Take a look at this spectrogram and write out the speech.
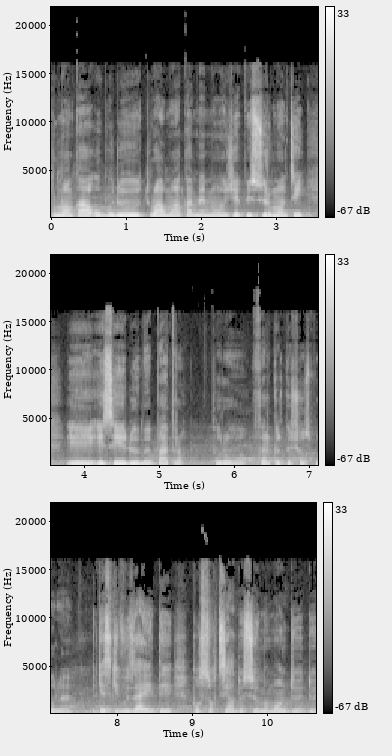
Pour mon cas, au bout de 3 mois quand même, euh, j'ai pu surmonter et essayer de me battre pour faire quelque chose pour eux. Qu'est-ce qui vous a aidé pour sortir de ce moment de, de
